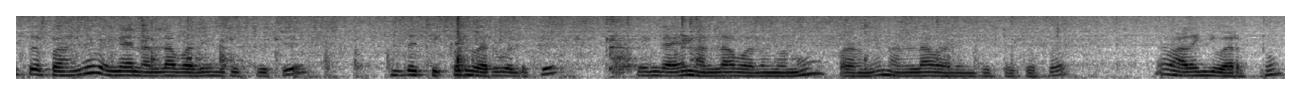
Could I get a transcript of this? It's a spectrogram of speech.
இப்போ பாருங்க வெங்காயம் நல்லா வதங்கிட்டுருக்கு இந்த சிக்கன் வறுவலுக்கு வெங்காயம் நல்லா வதங்கணும். பாருங்கள் நல்லா வதங்கிட்டுருக்கு இப்போ வதங்கி வரட்டும்.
